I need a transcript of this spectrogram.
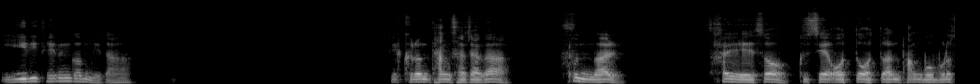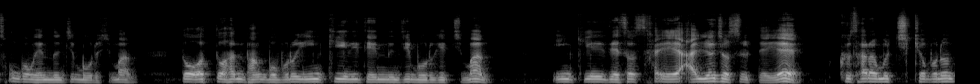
일이 되는 겁니다. 그런 당사자가 훗날 사회에서 글쎄 어떠어떠한 방법으로 성공했는지 모르지만 또 어떠한 방법으로 인기인이 됐는지 모르겠지만 인기인이 돼서 사회에 알려졌을 때에 그 사람을 지켜보는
